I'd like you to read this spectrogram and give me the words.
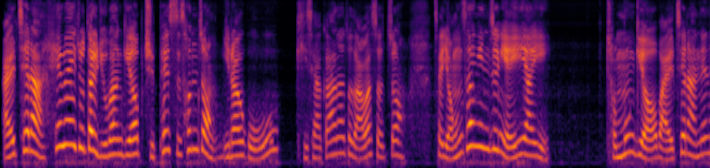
알체라 해외 조달 유망 기업 G-PASS 선정이라고 기사가 하나 더 나왔었죠. 자, 영상 인증 AI 전문 기업 알체라는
